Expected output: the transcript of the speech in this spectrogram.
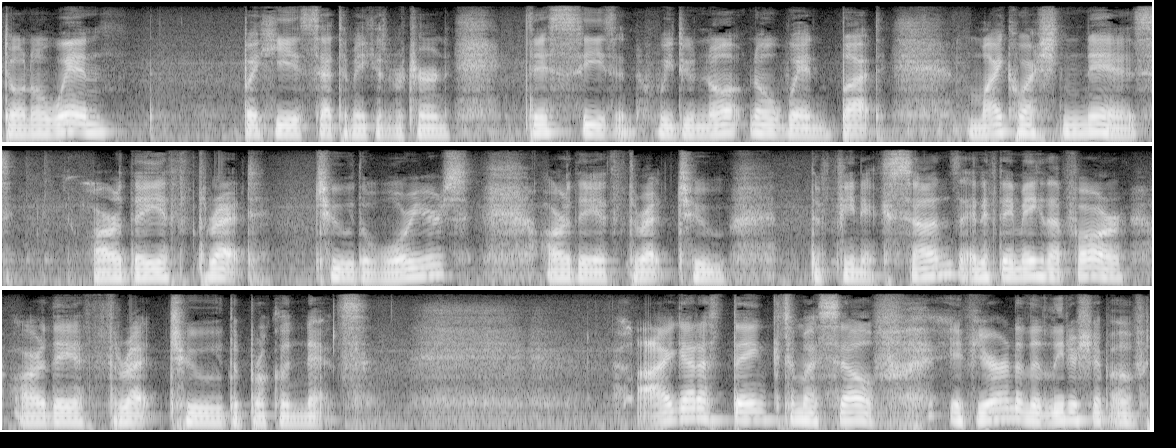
Don't know when, but he is set to make his return this season. We do not know when, but my question is are they a threat to the Warriors? Are they a threat to the Phoenix Suns? And if they make that far, are they a threat to the Brooklyn Nets? I gotta think to myself if you're under the leadership of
